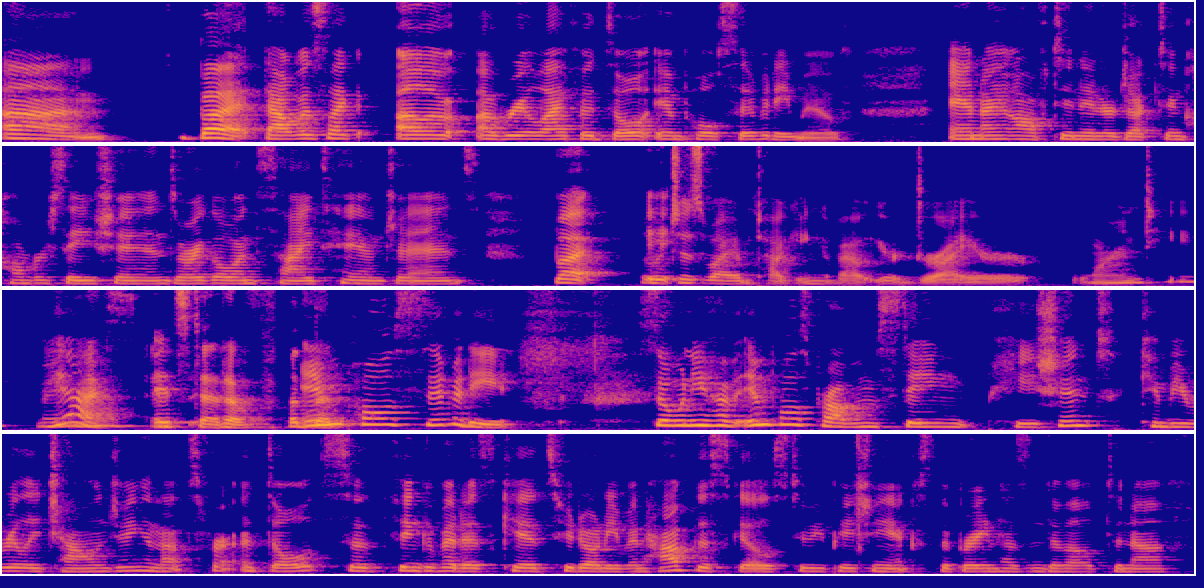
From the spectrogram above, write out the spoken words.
Um, but that was like a, a real life adult impulsivity move. And I often interject in conversations or I go on side tangents. But which it- is why I'm talking about your dryer warranty. right Yes, now, instead of the, impulsivity. So when you have impulse problems, staying patient can be really challenging, and that's for adults. So think of it as kids who don't even have the skills to be patient yet because the brain hasn't developed enough.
